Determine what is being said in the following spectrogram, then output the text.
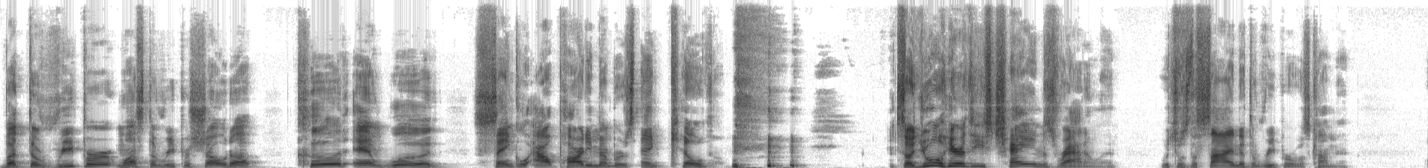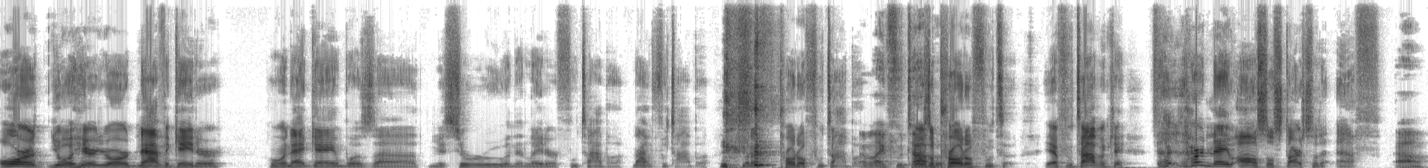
But the Reaper, once the Reaper showed up, could and would single out party members and kill them. so you'll hear these chains rattling, which was the sign that the Reaper was coming. Or you'll hear your navigator, who in that game was uh Mitsuru and then later Futaba. Not Futaba, but a proto Futaba. I'm like Futaba. There was a proto Futaba. Yeah, Futaba. Came. Her, her name also starts with an F. oh.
